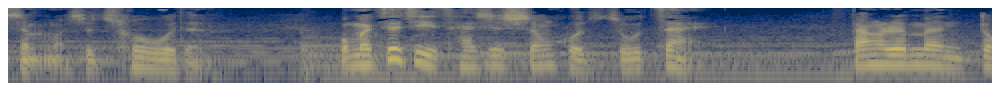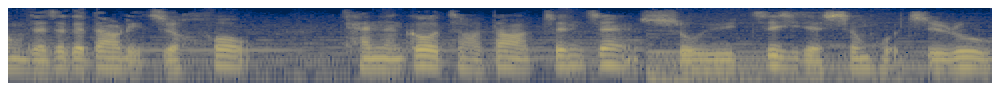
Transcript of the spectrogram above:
什么是错误的？我们自己才是生活的主宰。当人们懂得这个道理之后，才能够找到真正属于自己的生活之路。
